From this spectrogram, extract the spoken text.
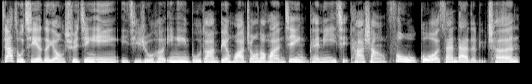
家族企业的永续经营，以及如何因应不断变化中的环境，陪你一起踏上富过三代的旅程。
